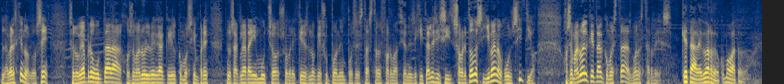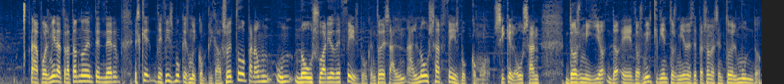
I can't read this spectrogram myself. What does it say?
la verdad es que no lo sé. Se lo voy a preguntar a José Manuel Vega, que él como siempre nos aclara ahí mucho sobre qué es lo que suponen pues estas transformaciones digitales y si, sobre todo si llevan a algún sitio. José Manuel, ¿qué tal? ¿Cómo estás? Buenas tardes. ¿Qué tal, Eduardo? ¿Cómo va todo? Ah, pues mira, tratando de entender, es que de Facebook es muy complicado, sobre todo para un, no usuario de Facebook. Entonces, al, no usar Facebook, como sí que lo usan 2.500 eh, millones de personas en todo el mundo,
